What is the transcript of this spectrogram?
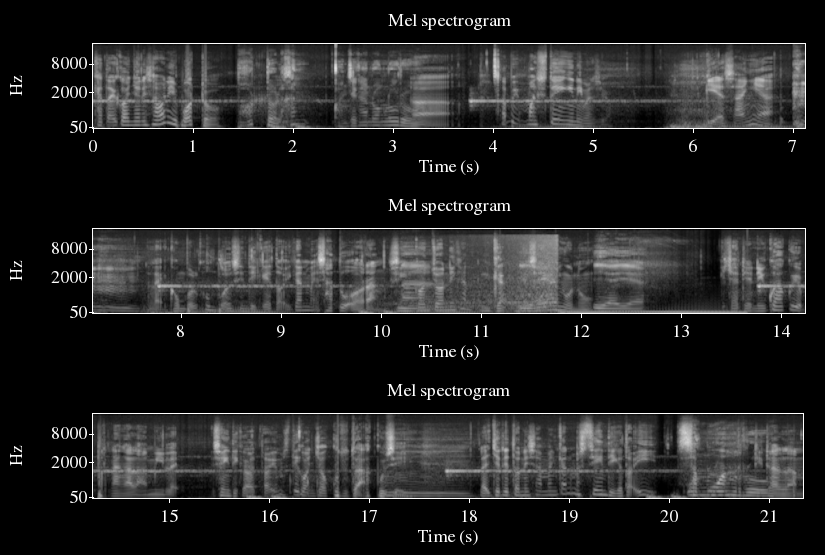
Ketoke koncone sampean iki padha. podo lah kan koncengan wong loro Ah. Tapi maksudnya yang ini Mas yo. Biasanya lek kumpul-kumpul sing diketoki kan mek satu orang. Sing Nah. koncone kan enggak. Iya. Biasanya kan ngono. iya iya Kejadian iku aku ya pernah ngalami lek sing diketoki mesti koncoku dudu aku sih. Hmm, Lek ceritane sampean kan mesti yang diketoki semua di dalam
